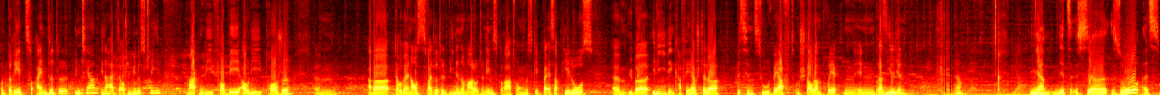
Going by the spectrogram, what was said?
und berät zu einem Drittel intern innerhalb der Automobilindustrie Marken wie VW, Audi, Porsche. Ähm, aber darüber hinaus zwei Drittel wie eine normale Unternehmensberatung. Das geht bei SAP los, ähm, über Illy, den Kaffeehersteller, bis hin zu Werft- und Staudammprojekten in Brasilien. Ja. Ja, jetzt ist ja so, als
